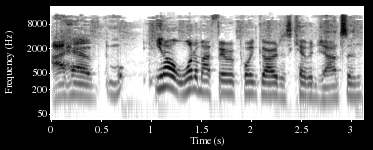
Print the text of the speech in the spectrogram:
I have, you know, one of my favorite point guards is Kevin Johnson.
